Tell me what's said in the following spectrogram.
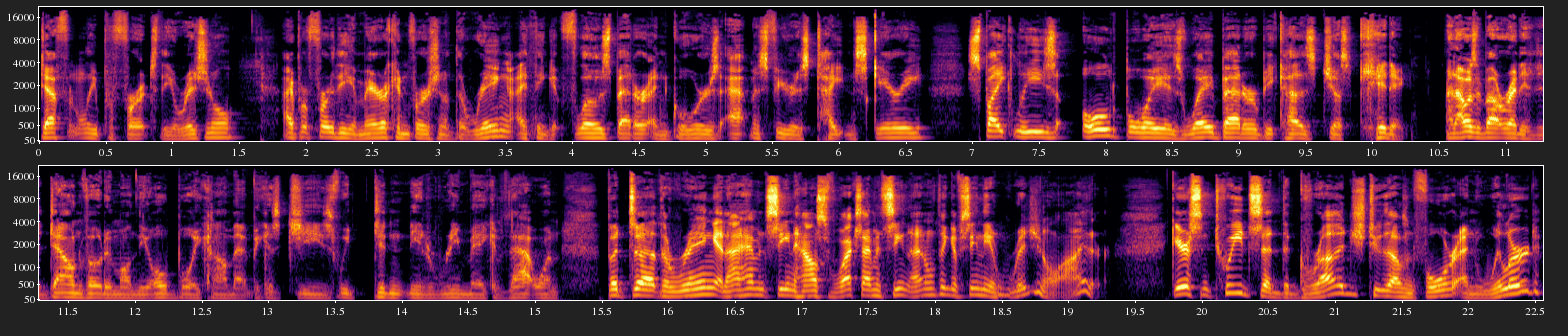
Definitely prefer it to the original. I prefer the American version of The Ring. I think it flows better and Gore's atmosphere is tight and scary. Spike Lee's Old Boy is way better because just kidding. And I was about ready to downvote him on the old boy comment because, geez, we didn't need a remake of that one. But uh, The Ring, and I haven't seen House of Wax. I haven't seen, I don't think I've seen the original either. Garrison Tweed said The Grudge, 2004, and Willard.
